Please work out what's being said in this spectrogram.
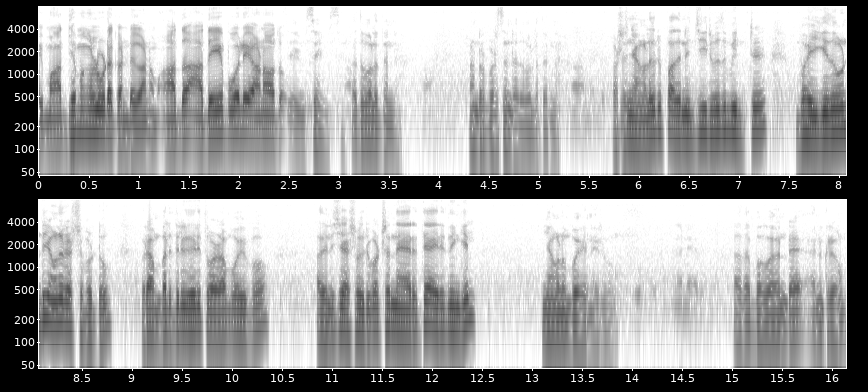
ഈ മാധ്യമങ്ങളിലൂടെ കണ്ടു കാണും. അത് അതേപോലെയാണോ അതോ സെയിം സെയിം അതുപോലെ തന്നെ. ഹൺഡ്രഡ് പെർസെന്റ് അതുപോലെ തന്നെ. പക്ഷേ ഞങ്ങളൊരു പതിനഞ്ച് ഇരുപത് മിനിറ്റ് വൈകിയതുകൊണ്ട് ഞങ്ങൾ രക്ഷപ്പെട്ടു. ഒരു അമ്പലത്തിൽ കയറി തൊഴാൻ പോയപ്പോൾ അതിനുശേഷം ഒരു പക്ഷേ നേരത്തെ ആയിരുന്നെങ്കിൽ ഞങ്ങളും പോയനായിരുന്നു. അതെ ഭഗവാന്റെ അനുഗ്രഹം.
